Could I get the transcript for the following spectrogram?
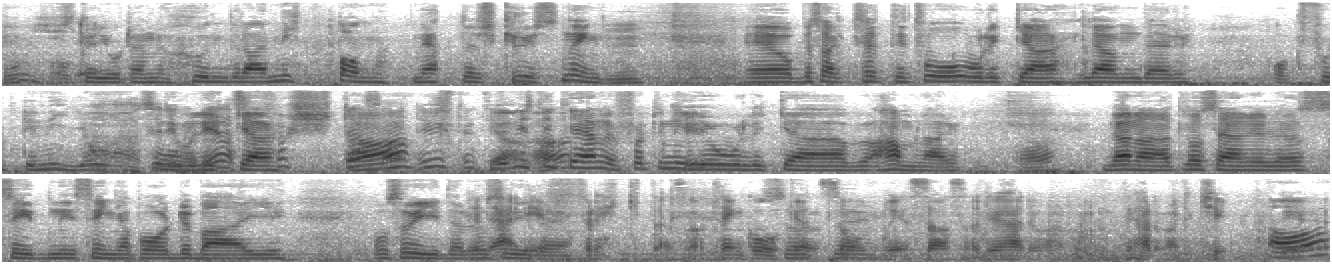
Oj, och har gjort en 119 nätters kryssning. Mm. Eh, och besökt 32 olika länder och 49 Ah, så det var olika... deras första, så? Det visste inte jag. Det visste Ja. inte jag heller. 49 Kul. olika hamnar. Ja. Bland annat Los Angeles, Sydney, Singapore, Dubai och så vidare. Det och så där vidare. är fräckt alltså. Tänk att Så åka en sån eh, resa. Alltså. Det, hade varit, det hade varit kul. Ja,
